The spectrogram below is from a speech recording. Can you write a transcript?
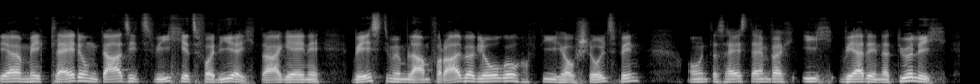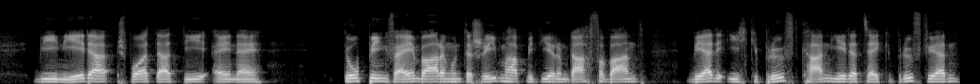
der mit Kleidung da sitzt wie ich jetzt vor dir. Ich trage eine Weste mit dem Lamm Vorarlberg Logo, auf die ich auch stolz bin. Und das heißt einfach, ich werde natürlich, wie in jeder Sportart, die eine Dopingvereinbarung unterschrieben hat mit ihrem Dachverband, werde ich geprüft, kann jederzeit geprüft werden.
